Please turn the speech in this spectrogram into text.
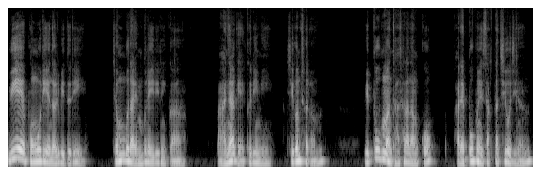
위에 봉우리의 넓이들이 전부 다 n분의 1이니까 만약에 그림이 지금처럼 윗부분만 다 살아남고 아랫부분이 싹 다 지워지는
